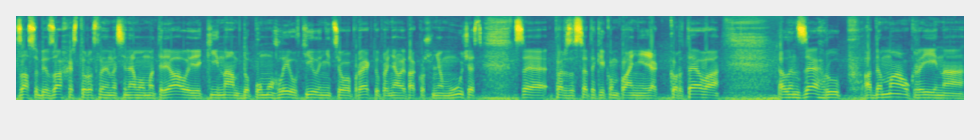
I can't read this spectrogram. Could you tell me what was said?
засобів захисту рослин насінневого матеріалу, які нам допомогли у втіленні цього проекту, прийняли також у ньому участь. Це перш за все такі компанії, як Кортева, ЛНЗ Груп, Адама Україна,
